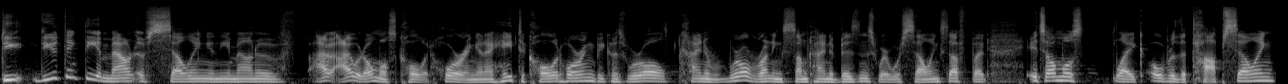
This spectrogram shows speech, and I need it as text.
Do you, do you think the amount of selling and the amount of I, I would almost call it whoring, and I hate to call it whoring because we're all kind of we're all running some kind of business where we're selling stuff, but it's almost like over the top selling.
